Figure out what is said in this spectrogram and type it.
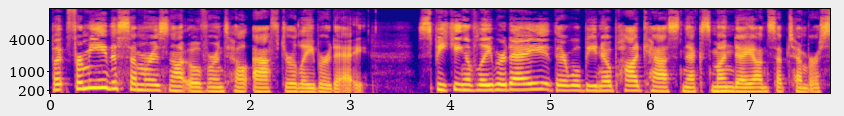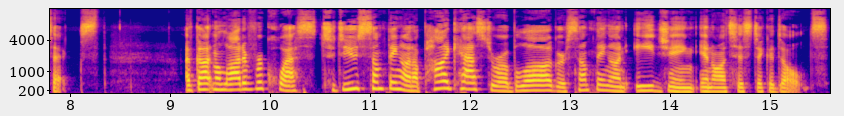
but for me, the summer is not over until after Labor Day. Speaking of Labor Day, there will be no podcast next Monday on September 6th. I've gotten a lot of requests to do something on a podcast or a blog or something on aging in autistic adults.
